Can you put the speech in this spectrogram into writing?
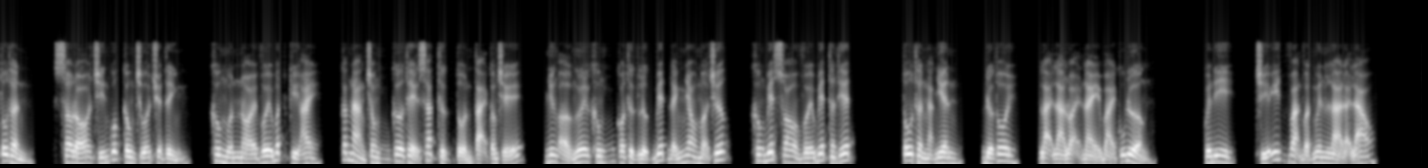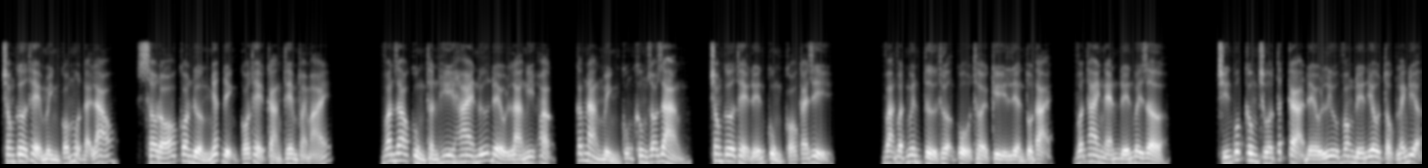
tô thần, sau đó chín quốc công chúa chuyện tình không muốn nói với bất kỳ ai, các nàng trong cơ thể xác thực tồn tại cấm chế, nhưng ở ngươi không có thực lực biết đánh nhau mở trước, không biết so với biết thân thiết. Tô thần ngạc nhiên, được thôi, lại là loại này bài cũ đường. Quên đi, chí ít vạn vật nguyên là đại lão. Trong cơ thể mình có một đại lão, sau đó con đường nhất định có thể càng thêm thoải mái. Văn giao cùng thần hy hai nữ đều là nghi hoặc, các nàng mình cũng không rõ ràng, trong cơ thể đến cùng có cái gì. Vạn vật nguyên từ thượng cổ thời kỳ liền tồn tại, vẫn thai ngén đến bây giờ. Chín quốc công chúa tất cả đều lưu vong đến yêu tộc lãnh địa,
